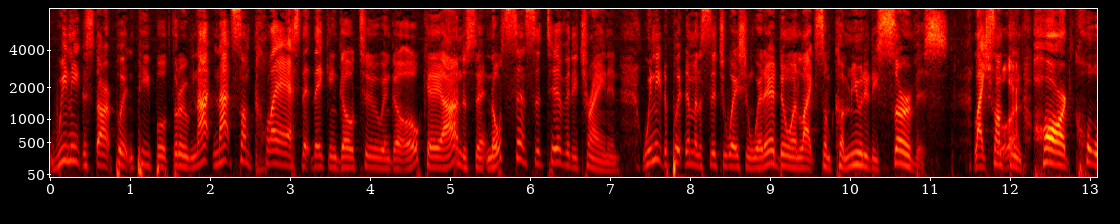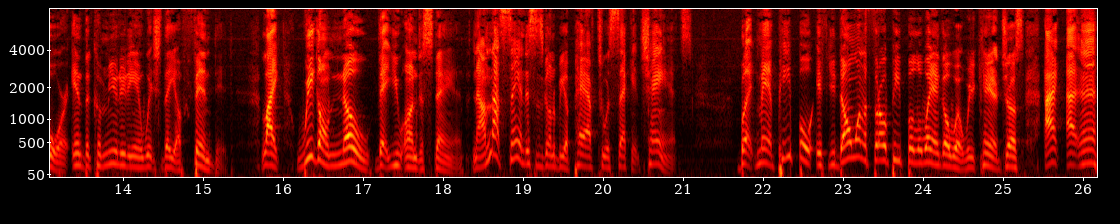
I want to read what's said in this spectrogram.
we need to start putting people through not not some class that they can go to and go, okay, I understand. No sensitivity training. We need to put them in a situation where they're doing like some community service, like Sure. something hardcore in the community in which they offended. Like we gonna know that you understand. Now I'm not saying this is gonna be a path to a second chance. But man, people, if you don't want to throw people away and go, well, we can't just. I, I, eh,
